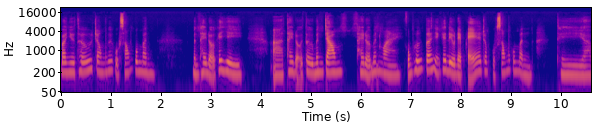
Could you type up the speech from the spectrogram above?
bao nhiêu thứ trong cái cuộc sống của mình. Mình thay đổi cái gì à, thay đổi từ bên trong thay đổi bên ngoài cũng hướng tới những cái điều đẹp đẽ trong cuộc sống của mình. Thì à,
